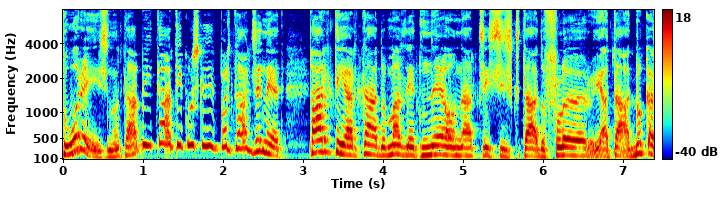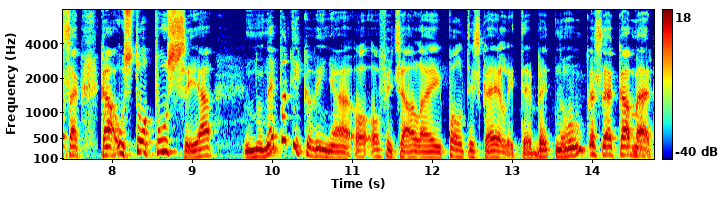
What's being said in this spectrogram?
toreiz nu, tā bija tā, tik uzskatīta par tādu, ziniet, partiju ar tādu mazliet neonacistisku tādu flēru, ja, tādu, nu, kas saka, kā uz to pusi. Ja? nu, nepatika viņa oficiālajai politiskai elitei, bet, nu, kas saka, kamēr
